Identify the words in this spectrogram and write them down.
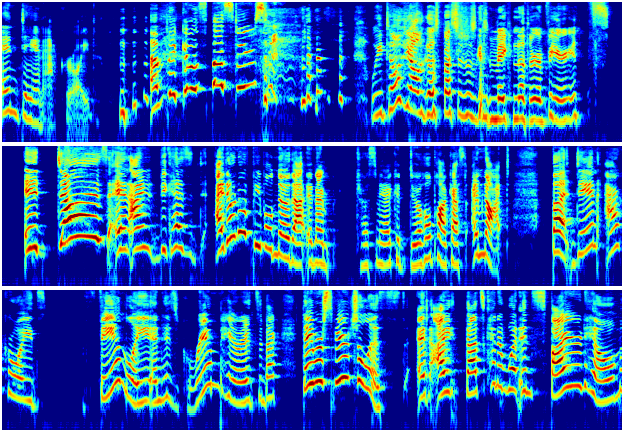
and Dan Aykroyd of the Ghostbusters. we told y'all Ghostbusters was going to make another appearance. It does. And I'm because I don't know if people know that. And I'm, trust me, I could do a whole podcast. I'm not. But Dan Aykroyd's family and his grandparents and back, they were spiritualists. And I, that's kind of what inspired him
